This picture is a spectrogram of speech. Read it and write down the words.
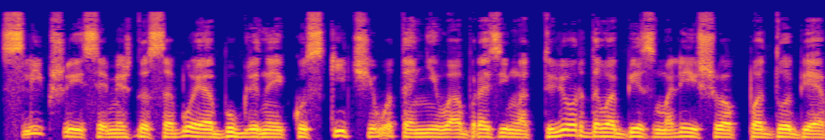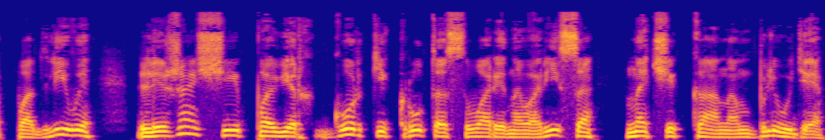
слипшиеся между собой обугленные куски чего-то невообразимо твердого, без малейшего подобия подливы, лежащие поверх горки круто сваренного риса на чеканном блюде.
